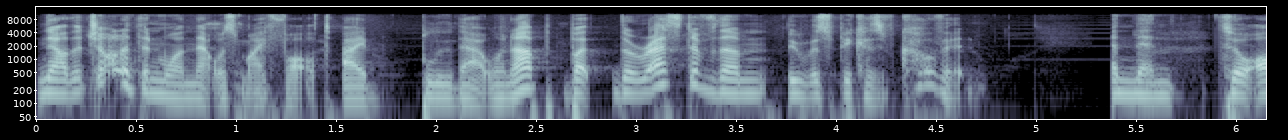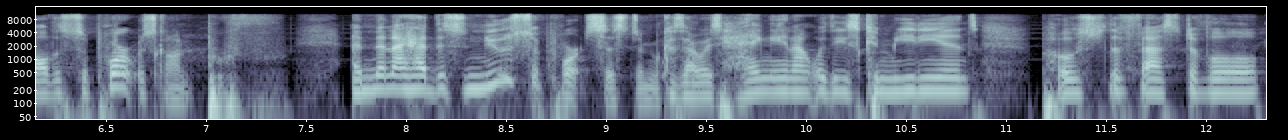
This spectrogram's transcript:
Now the Jonathan one, that was my fault. I blew that one up, but the rest of them, it was because of COVID, and then so all the support was gone, poof. And then I had this new support system because I was hanging out with these comedians post the festival,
